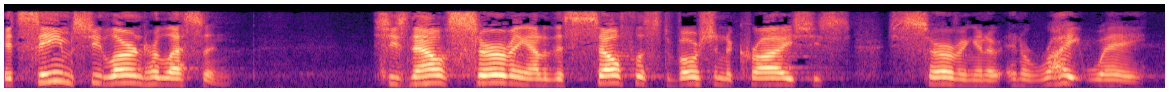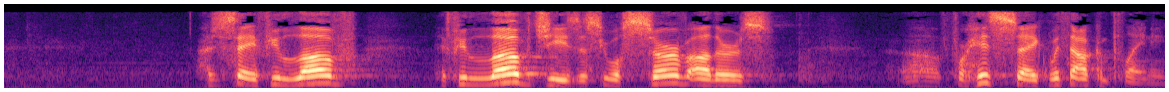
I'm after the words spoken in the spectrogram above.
It seems she learned her lesson. She's now serving out of this selfless devotion to Christ. She's, serving in a, in a right way. I just say, if you love, if you love Jesus, you will serve others uh, for His sake without complaining.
